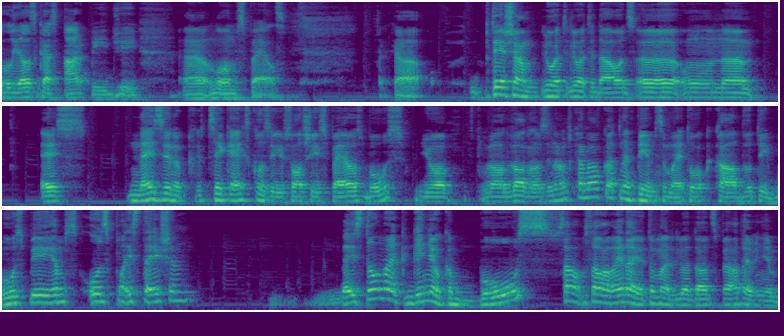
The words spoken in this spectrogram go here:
lieliskās RPG uh, lomu spēles. Tā kā tiešām ļoti, ļoti daudz. Uh, un uh, es nezinu, cik ekskluzīvas vēl šīs spēles būs, jo vēl, vēl nav zināms, kā nākotnē, piemēram, vai to, ka Call of Duty būs pieejams uz Playstation. Es domāju, ka gan jau ka būs sav, savā veidā, jo tomēr ļoti daudz spēlētāju, viņiem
